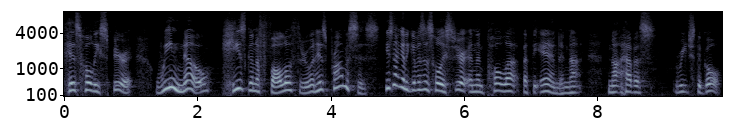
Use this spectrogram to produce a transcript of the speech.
his Holy Spirit, we know he's going to follow through on his promises. He's not going to give us his Holy Spirit and then pull up at the end and not, not have us reach the goal.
